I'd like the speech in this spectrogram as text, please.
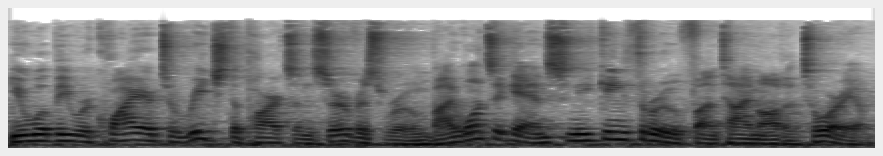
You will be required to reach the parts and service room by once again sneaking through Funtime Auditorium.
